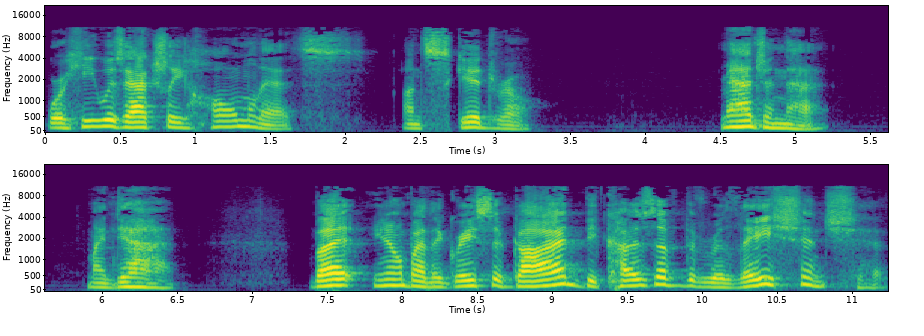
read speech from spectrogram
where he was actually homeless on Skid Row. Imagine that. My dad. But, you know, by the grace of God, because of the relationship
